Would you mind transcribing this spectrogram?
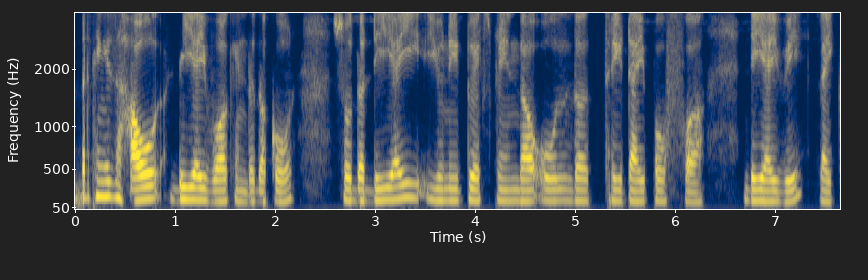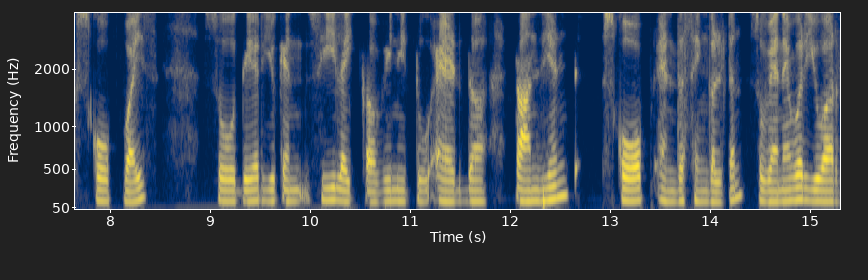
The thing is how di work into the core. So the di you need to explain the all the three type of uh, di way like scope wise so there you can see like uh, we need to add the transient scope and the singleton so whenever you are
